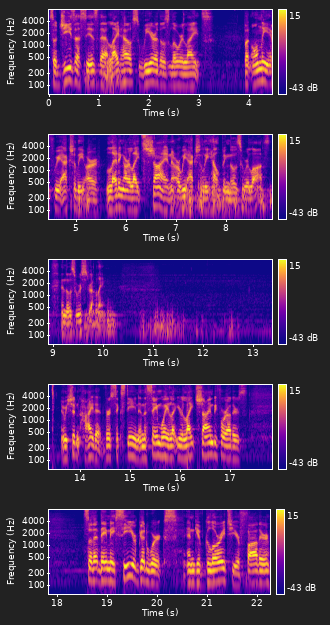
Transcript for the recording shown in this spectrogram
So Jesus is that lighthouse. We are those lower lights. But only if we actually are letting our lights shine are we actually helping those who are lost and those who are struggling. And we shouldn't hide it. Verse 16 In the same way, let your light shine before others so that they may see your good works and give glory to your Father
